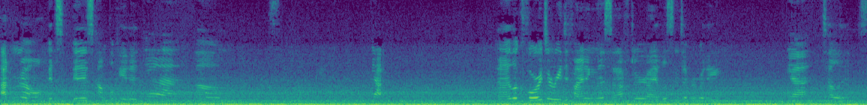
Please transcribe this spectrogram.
I don't know. It's it is complicated. yeah Um, yeah and I look forward to redefining this after I listen to everybody yeah tell it because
